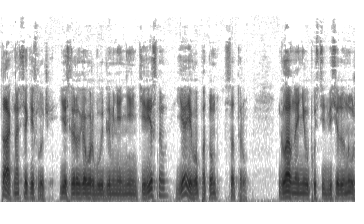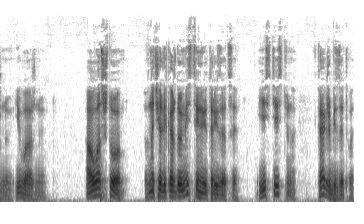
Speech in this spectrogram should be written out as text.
Так, на всякий случай. Если разговор будет для меня неинтересным, я его потом сотру. Главное не упустить беседу нужную и важную. А у вас что, в начале каждого месяца инвентаризация? Естественно. Как же без этого?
